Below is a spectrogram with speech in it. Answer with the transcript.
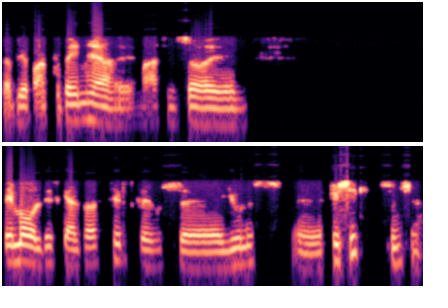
der bliver bragt på banen her, øh, Martin. Så øh, det mål, det skal altså også tilskrives øh, Jules øh, fysik, synes jeg.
